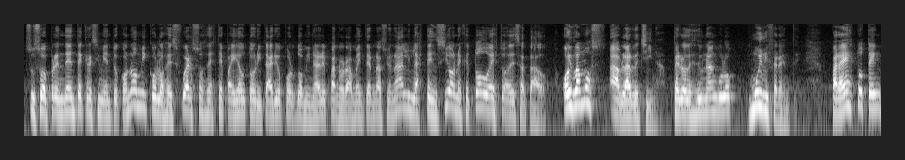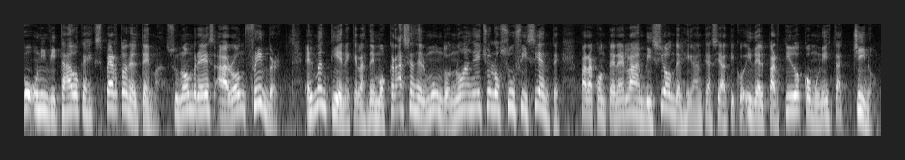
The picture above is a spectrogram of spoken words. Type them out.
su sorprendente crecimiento económico, los esfuerzos de este país autoritario por dominar el panorama internacional y las tensiones que todo esto ha desatado. Hoy vamos a hablar de China, pero desde un ángulo muy diferente. Para esto tengo un invitado que es experto en el tema. Su nombre es Aaron Friedberg. Él mantiene que las democracias del mundo no han hecho lo suficiente para contener la ambición del gigante asiático y del Partido Comunista Chino.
